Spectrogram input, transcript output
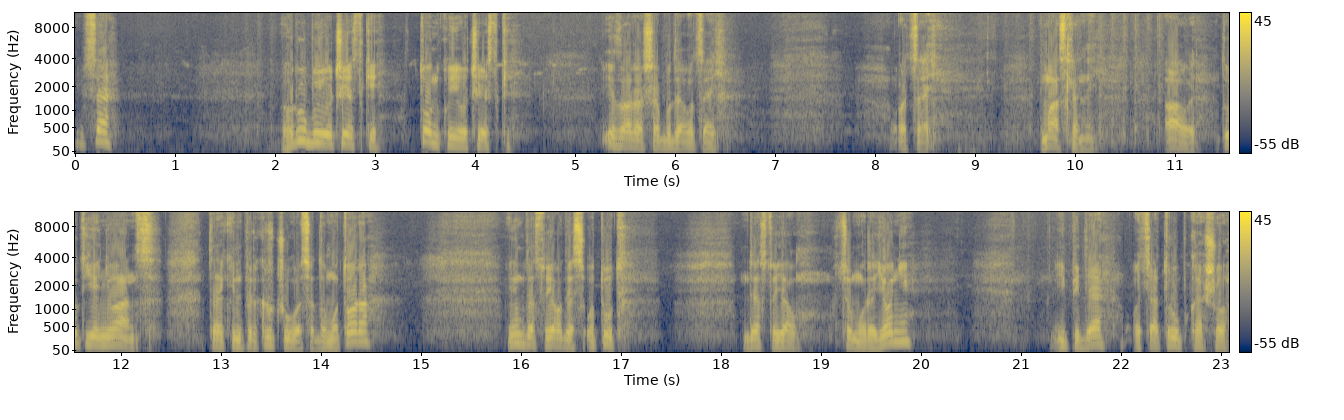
і все. Грубої очистки тонкої очистки. І зараз ще буде оцей, оцей масляний. Але тут є нюанс. Так як він прикручувався до мотора, він буде стояв десь отут, де стояв в цьому районі. І піде оця трубка, що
